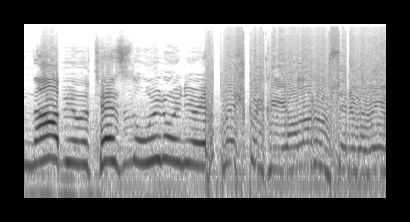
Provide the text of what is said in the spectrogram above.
ne yapıyorsun? Telsiz oyun oynuyor ya. 45 40 yalarım seni bebeğim.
